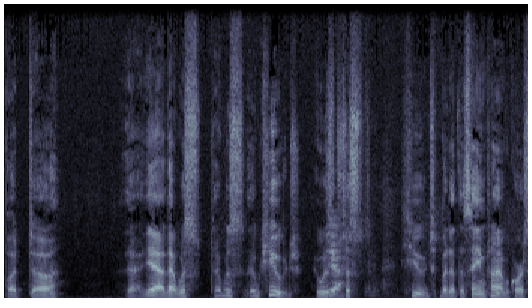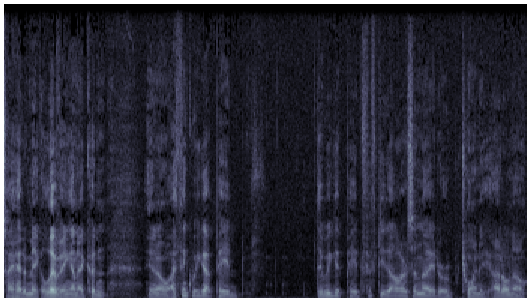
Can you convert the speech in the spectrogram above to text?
But uh, that, yeah, that was that was huge. It was Yeah. just huge. But at the same time, of course, I had to make a living, and I couldn't. You know, I think we got paid. Did we get paid fifty dollars a night or twenty? I don't know.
